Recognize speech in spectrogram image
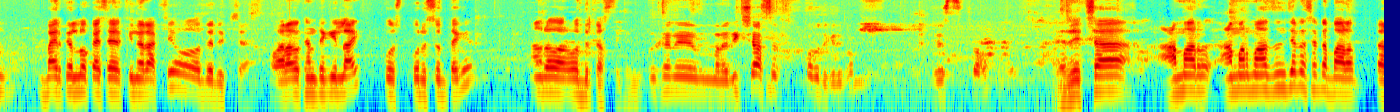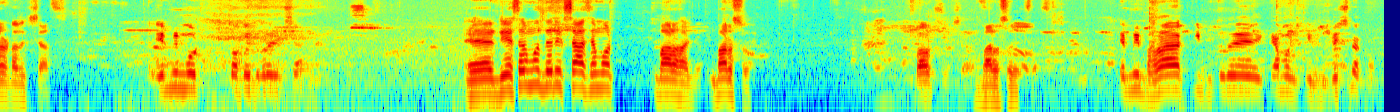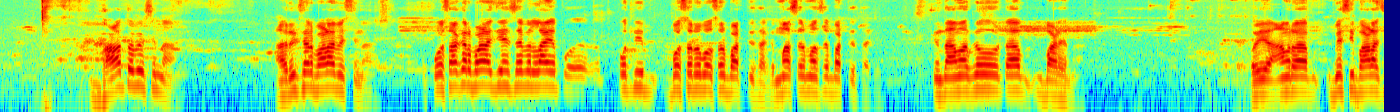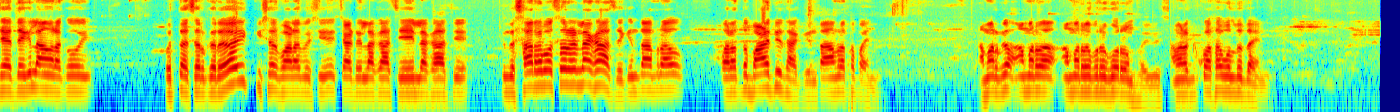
বাইরের লোক আছে কিনে রাখছে ওদের রিক্সা। ওরা ওখান থেকে লাই পরিষদ থেকে আমরা ওদের কাছ থেকে নিই। ওইখানে মানে রিক্সা আছে কত দিকে এরকম? রিক্সা আমার আমার মাহাজন যেটা সেটা বারো তেরোটা রিক্সা আছে। এমনি মোট কত হতে পারে রিক্সা? ডিএসের মধ্যে রিক্সা আছে মোট বারো হাজার বারোশো। বারোশো রিক্সা। বারোশো রিক্সা এমনি ভাড়া কি ভিতরে কেমন কি বেশি না কম? ভাড়া তো বেশি না। আর রিক্সার ভাড়া বেশি না। পোশাকের ভাড়া যে হিসাবে লাগে প্রতি বছরে বছর বাড়তে থাকে, মাসের মাসে বাড়তে থাকে। কিন্তু আমাকে ওটা বাড়ে না। ওই আমরা বেশি ভাড়া চাইতে গেলে আমরাকে ওই অত্যাচার করে, ওই কিসের ভাড়া বেশি? চারটে লেখা আছে, এই লেখা আছে। কিন্তু সারা বছরের লেখা আছে, কিন্তু আমরা, ওরা তো বাড়াতেই থাকে, কিন্তু আমরা তো পাই না। আমার আমার আমার উপরে গরম হয় বেশি। আমাকে কথা বলতে দেয় না।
